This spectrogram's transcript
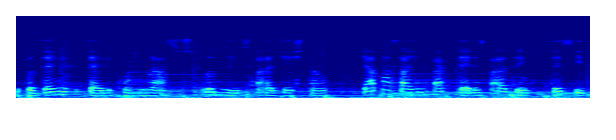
e protegem o epitélio contra os ácidos produzidos para a digestão e a passagem de bactérias para dentro do tecido.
